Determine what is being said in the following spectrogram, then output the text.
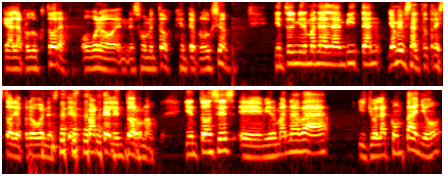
que a la productora, o bueno, en ese momento, gente de producción. Y entonces mi hermana la invitan, ya me saltó otra historia, pero bueno, es, parte del entorno. Y entonces eh, mi hermana va y yo la acompaño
